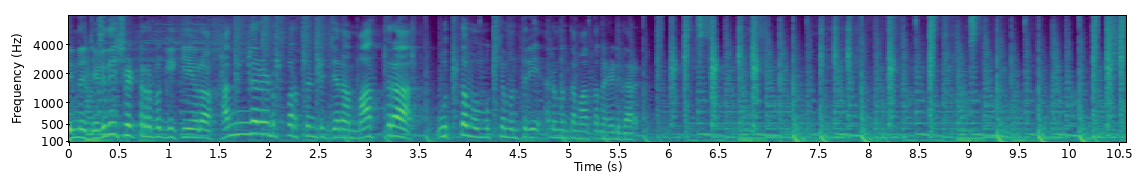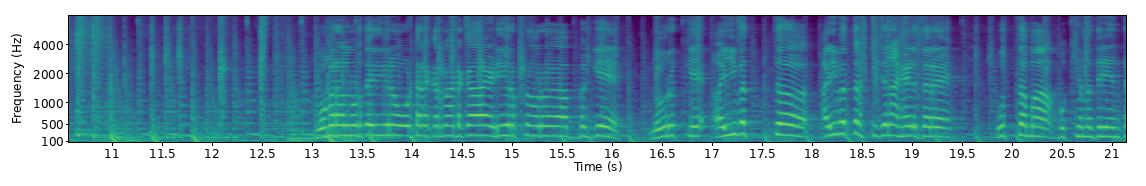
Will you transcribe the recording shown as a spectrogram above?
ಇನ್ನು ಜಗದೀಶ್ ಶೆಟ್ಟರ್ ಬಗ್ಗೆ ಕೇವಲ ಹನ್ನೆರಡು ಪರ್ಸೆಂಟ್ ಜನ ಮಾತ್ರ ಉತ್ತಮ ಮುಖ್ಯಮಂತ್ರಿ ಅನ್ನುವಂಥ ಮಾತನ್ನು ಹೇಳಿದ್ದಾರೆ. ಓವರಾಲ್ ನೋಡ್ತಾ ಇದೀವಿ ನಾವು, ಒಟ್ಟಾರೆ ಕರ್ನಾಟಕ, ಯಡಿಯೂರಪ್ಪನವರ ಬಗ್ಗೆ ನೂರಕ್ಕೆ ಐವತ್ತು, ಐವತ್ತರಷ್ಟು ಜನ ಹೇಳ್ತಾರೆ. ಉತ್ತಮ ಮುಖ್ಯಮಂತ್ರಿ ಅಂತ.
